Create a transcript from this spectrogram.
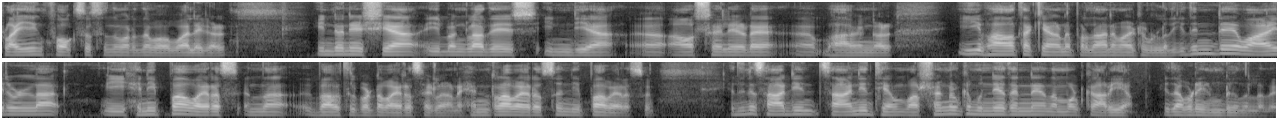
ഫ്ലൈയിങ് ഫോക്സസ് എന്ന് പറയുന്ന വവ്വാലുകൾ ഇന്തോനേഷ്യ ഈ ബംഗ്ലാദേശ് ഇന്ത്യ ഓസ്ട്രേലിയയുടെ ഭാഗങ്ങൾ ഈ ഭാഗത്തൊക്കെയാണ് പ്രധാനമായിട്ടുള്ളത്. ഇതിന്റെ വായിലുള്ള ഈ ഹെനിപ്പ വൈറസ് എന്ന വിഭാഗത്തിൽപ്പെട്ട വൈറസുകളാണ്. Hendra virus Nipah virus. ഇതിന്റെ സാന്നി സാന്നിധ്യം വർഷങ്ങൾക്ക് മുന്നേ തന്നെ നമ്മൾക്ക് അറിയാം ഇതവിടെ ഉണ്ട് എന്നുള്ളത്.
